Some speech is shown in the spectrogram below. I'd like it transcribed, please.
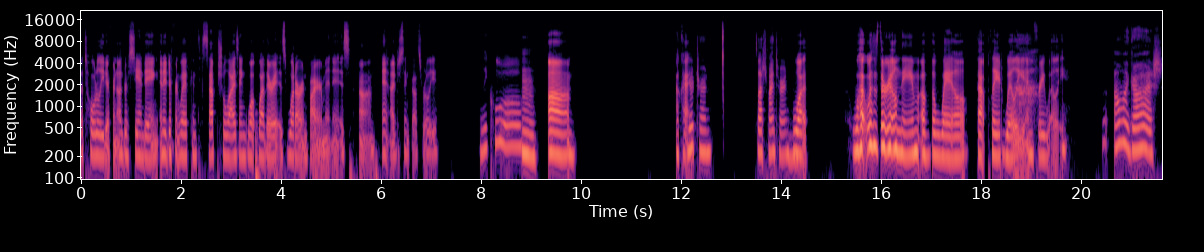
a totally different understanding and a different way of conceptualizing what weather is what our environment is um and i just think that's really really cool Mm, um okay Your turn. Slash my turn. what what was the real name of the whale that played Willie in Free Willy? Oh my gosh.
